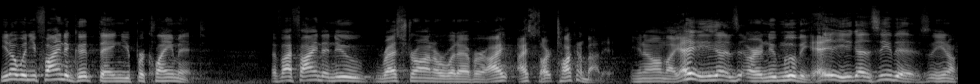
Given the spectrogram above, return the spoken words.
You know, when you find a good thing, you proclaim it. If I find a new restaurant or whatever, I, I start talking about it. You know, I'm like, hey, you got or a new movie, hey, you got to see this. You know,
